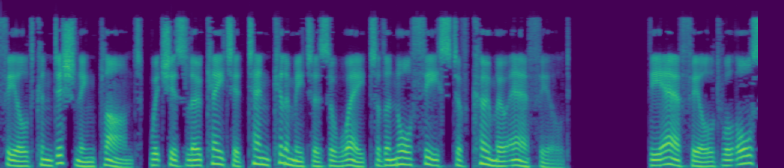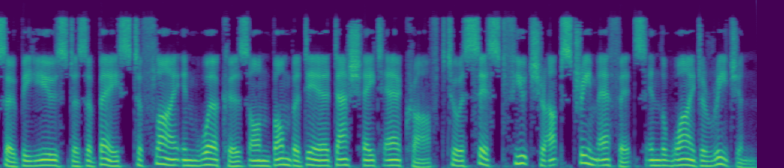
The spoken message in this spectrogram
field conditioning plant, which is located 10 km away to the northeast of Komo airfield. The airfield will also be used as a base to fly in workers on Bombardier Dash 8 aircraft to assist future upstream efforts in the wider region.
